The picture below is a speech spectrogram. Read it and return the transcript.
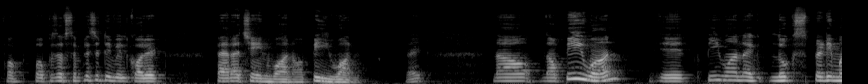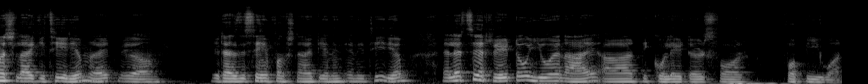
for purpose of simplicity we'll call it parachain 1 or p1 right Now, now P1, it, P1 looks pretty much like Ethereum, right? Uh, it has the same functionality in, in Ethereum. And let's say Reto, you and I are the collators for, for P1.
